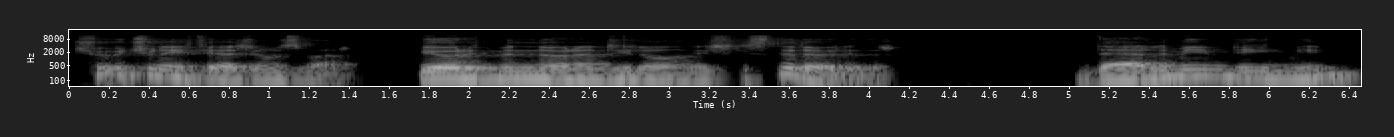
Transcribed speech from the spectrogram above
Şu üçüne ihtiyacımız var. Bir öğretmenin öğrenciyle olan ilişkisinde de öyledir. Değerli miyim, değil miyim?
